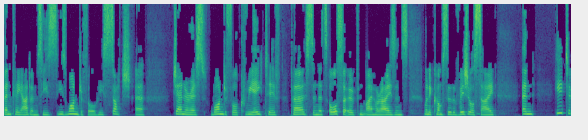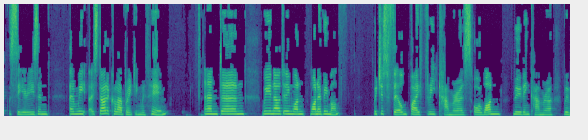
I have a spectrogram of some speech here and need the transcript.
ben k. Adams. He's he's wonderful. He's such a generous wonderful creative person that's also opened my horizons when it comes to the visual side. And he took the series and and we I started collaborating with him, and um, we are now doing one one every month, which is filmed by three cameras or one moving camera. We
